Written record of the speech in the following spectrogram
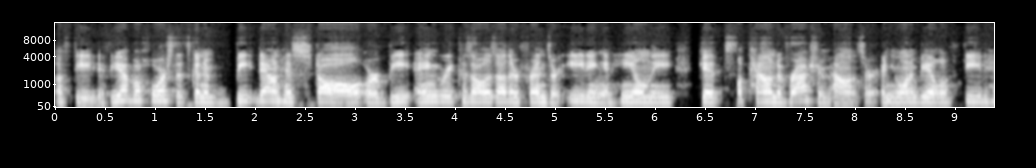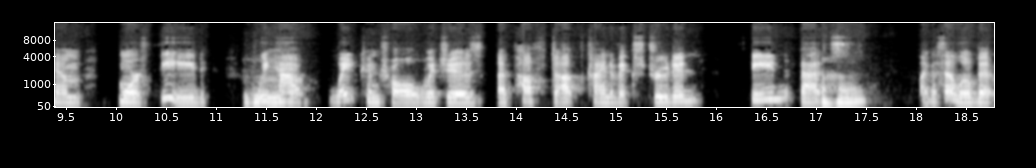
of feed. If you have a horse that's going to beat down his stall or be angry because all his other friends are eating and he only gets a pound of ration balancer and you want to be able to feed him more feed, mm-hmm. we have weight control, which is a puffed up kind of extruded feed that's, uh-huh. like I said, a little bit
